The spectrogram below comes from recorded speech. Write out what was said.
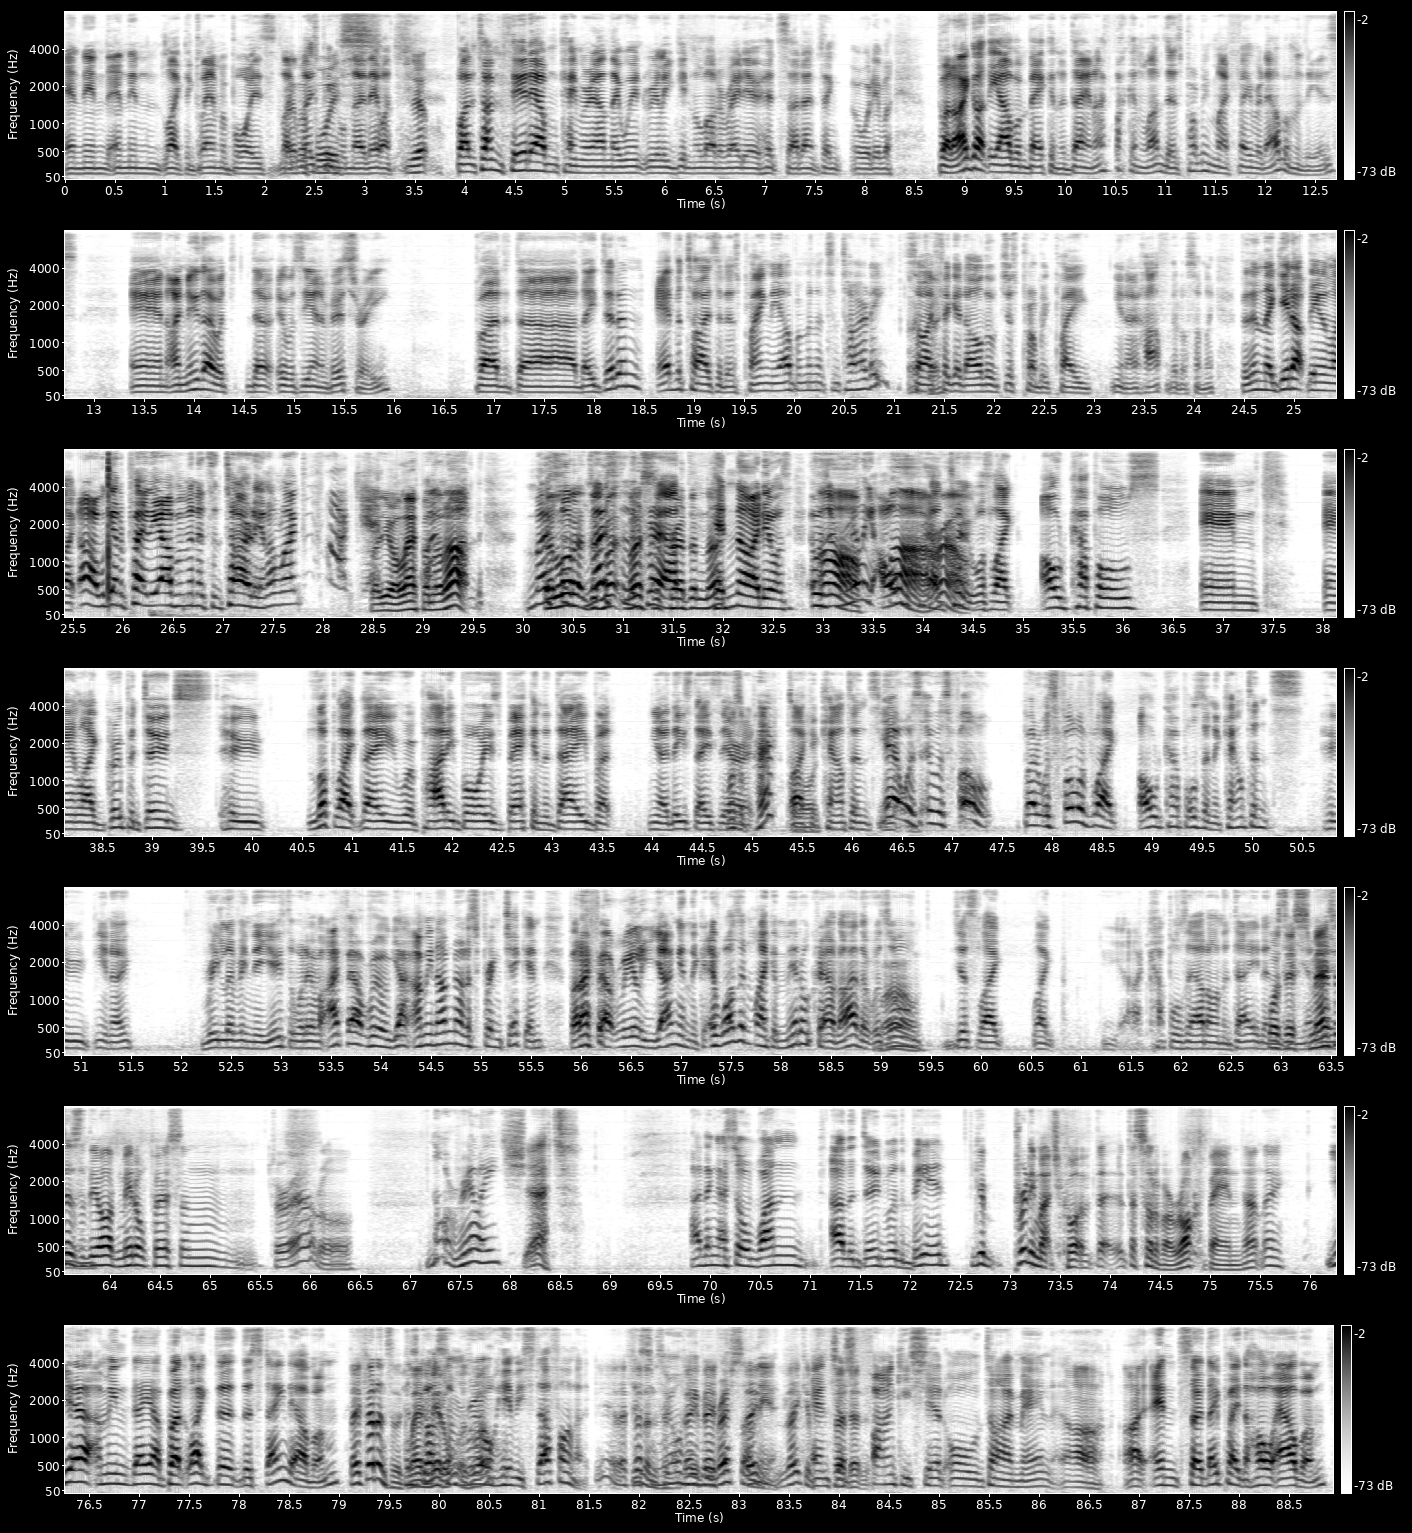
and then and then like the Glamour Boys. Like Glamour most people Boys. know that one. Yep. By the time the third album came around, they weren't really getting a lot of radio hits. I don't think, or whatever. But I got the album back in the day, and I fucking loved it. It's probably my favorite album of theirs. And I knew they were the, it was the anniversary, but uh, they didn't advertise it as playing the album in its entirety. So I figured, oh, they'll just probably play you know half of it or something. But then they get up there and like, oh, we're going to play the album in its entirety, and I'm like, fuck yeah! So you're lapping I it up. Most, Did a lot of, of- most, mo- of the most of the crowd crowd didn't know? had no idea. It was it was Oh, a really old crowd out. too. It was like old couples and and like group of dudes who looked like they were party boys back in the day, but you know these days they're packed? like or- accountants. Yeah, it was it was full, but it was full of like old couples and accountants who you know reliving their youth or whatever. I felt real young. I mean, I'm not a spring chicken, but I felt really young in the. It wasn't like a metal crowd either. It was all Wow. Just like like yeah, couples out on a date. And, Was there and smatters of the odd metal person throughout, or Not really. shit? I think I saw one other dude with a beard. You could pretty much caught. that's sort of a rock band, aren't they? Yeah, I mean they are, but like the the Stained album They fit into the glam metal has glam got some real heavy stuff on it. Yeah, they fit There's some into real they, heavy they, riffs they, on there, They could and just it. funky shit all the time, man. Oh, I, and so they played the whole album,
